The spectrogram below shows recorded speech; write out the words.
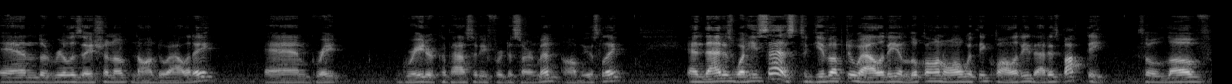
and a realization of non duality and great greater capacity for discernment, obviously and that is what he says to give up duality and look on all with equality, that is bhakti. So, love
